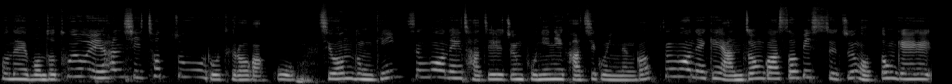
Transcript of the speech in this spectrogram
저는 먼저 토요일 1시 첫 조로 들어갔고 음. 지원 동기, 승무원의 자질 중 본인이 가지고 있는 것, 승무원에게 안전과 서비스 중 어떤 게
